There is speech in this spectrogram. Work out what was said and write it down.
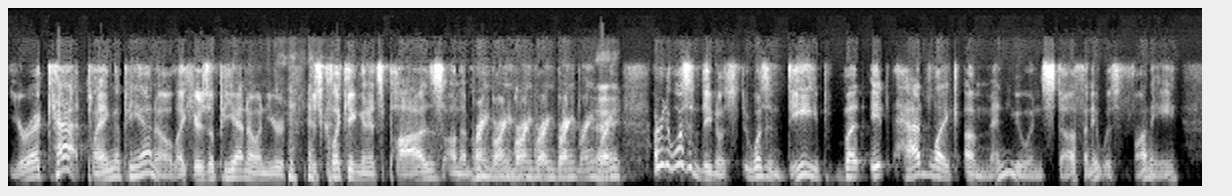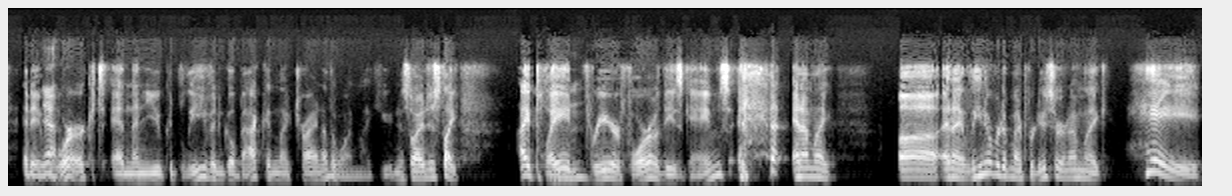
you're a cat playing the piano. Like here's a piano and you're just clicking and it's pause on the bring bring bring bring bring bring bring. Right. I mean it wasn't you know it wasn't deep, but it had like a menu and stuff and it was funny and it Yeah. worked and then you could leave and go back and like try another one like you and so I just like I played Mhm. three or four of these games and I'm like uh and I lean over to my producer and I'm like hey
